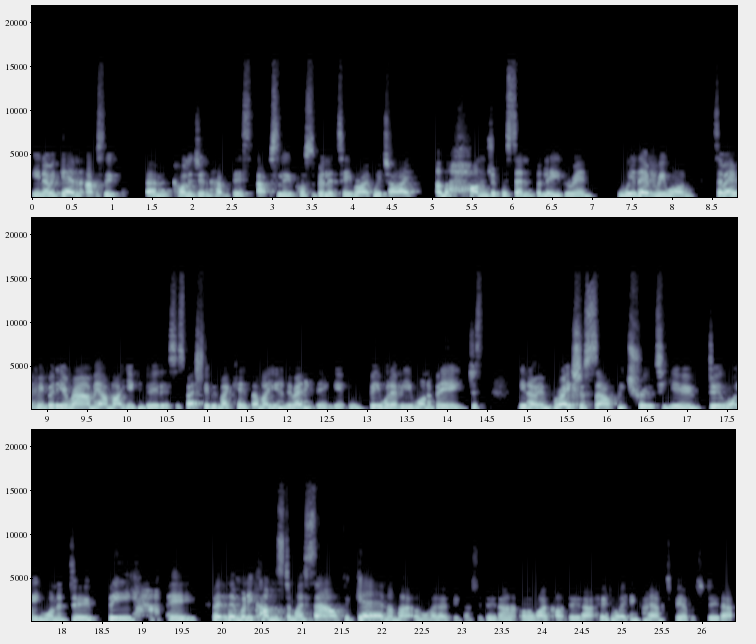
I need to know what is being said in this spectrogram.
you know, again, absolute um, collagen have this absolute possibility, right? Which I am a hundred percent believer in with everyone. So everybody around me, I'm like, you can do this, especially with my kids. I'm like, you can do anything. You can be whatever you want to be. Just, you know, embrace yourself, be true to you, do what you want to do, be happy. But then when it comes to myself, again, I'm like, oh, I don't think I should do that. Oh, I can't do that. Who do I think I am to be able to do that?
